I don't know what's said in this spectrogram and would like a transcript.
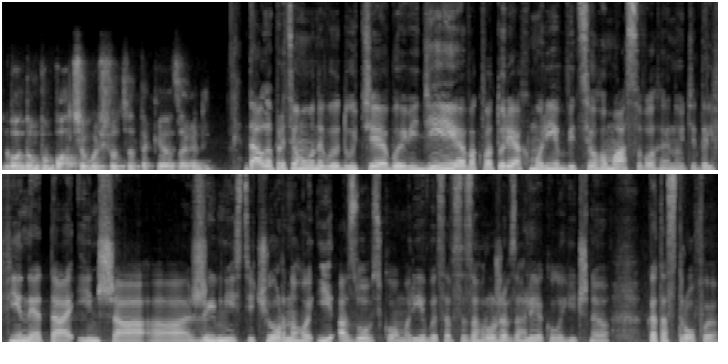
згодом побачимо, що це таке взагалі. Да, але при цьому вони ведуть е, бойові дії в акваторіях морів. Від цього масово гинуть дельфіни та інша а, живність і чорного і азовського морів. І це все загрожує взагалі екологічною катастрофою.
